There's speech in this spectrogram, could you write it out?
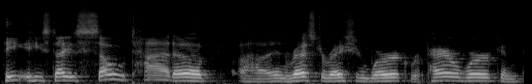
he he stays so tied up uh, in restoration work, repair work, and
